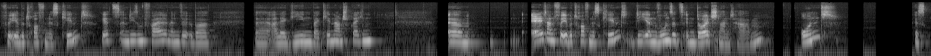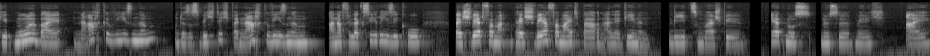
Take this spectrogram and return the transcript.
für ihr betroffenes Kind, jetzt in diesem Fall, wenn wir über äh, Allergien bei Kindern sprechen ähm, Eltern für ihr betroffenes Kind, die ihren Wohnsitz in Deutschland haben. Und es geht nur bei nachgewiesenem, und das ist wichtig, bei nachgewiesenem Anaphylaxie-Risiko bei bei schwer vermeidbaren Allergenen, wie zum Beispiel Erdnuss, Nüsse, Milch, Ei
